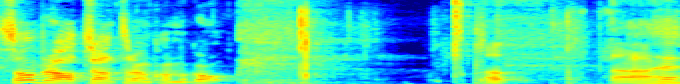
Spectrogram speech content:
Så bra tror jag inte de kommer gå. Ja, nej.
